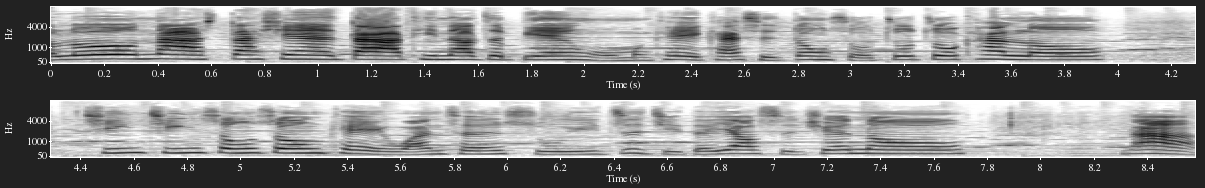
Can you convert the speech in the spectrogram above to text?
好喽，那那现在大家听到这边，我们可以开始动手做做看喽，轻轻松松可以完成属于自己的钥匙圈哦。那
